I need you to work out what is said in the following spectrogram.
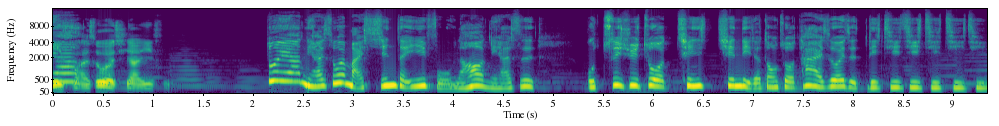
衣服，还是会有其他衣服？对呀、你还是会买新的衣服，然后你还是不继续做清清理的动作，它还是会一直滴积积积积积，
